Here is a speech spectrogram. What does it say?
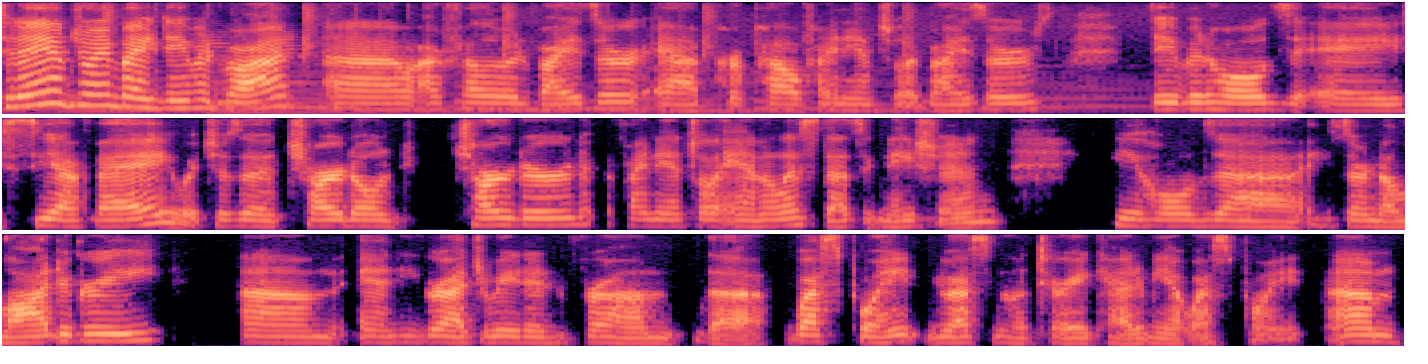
Today I'm joined by David Vaught, uh, our fellow advisor at Propel Financial Advisors. David holds a CFA, which is a chartered chartered financial analyst designation. He holds a he's earned a law degree um, and he graduated from the West Point U.S. Military Academy at West Point. Um,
